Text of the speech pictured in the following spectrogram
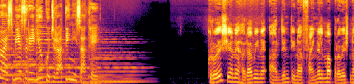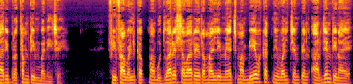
છો SBS રેડિયો ગુજરાતીની સાથે. ક્રોએશિયાને હરાવીને આર્જેન્ટિના ફાઇનલમાં પ્રવેશનારી પ્રથમ ટીમ બની છે. ફિફા વર્લ્ડ કપમાં બુધવારે સવારે રમાયેલી મેચમાં બે વખતની વર્લ્ડ ચેમ્પિયન આર્જેન્ટિનાએ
